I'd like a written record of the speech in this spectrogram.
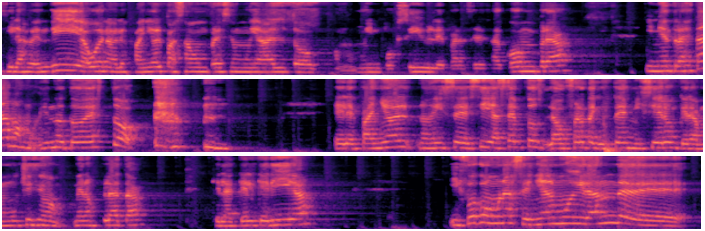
si las vendía, bueno, el español pasaba un precio muy alto, como muy imposible para hacer esa compra. Y mientras estábamos moviendo todo esto, el español nos dice, sí, acepto la oferta que ustedes me hicieron, que era muchísimo menos plata que la que él quería. Y fue como una señal muy grande de,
